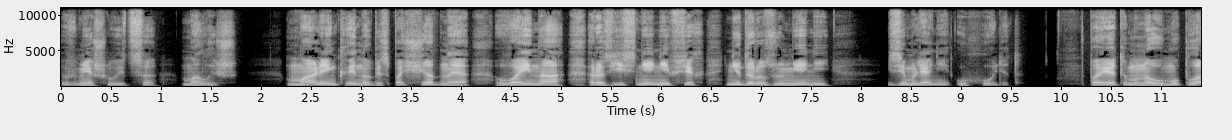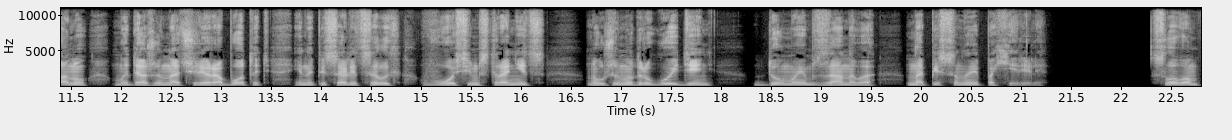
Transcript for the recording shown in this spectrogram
вмешивается малыш. Маленькая, но беспощадная война, разъяснение всех недоразумений, земляне уходят. По этому новому плану мы даже начали работать и написали целых восемь страниц, но уже на другой день думаем заново, написанное похерили. Словом,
